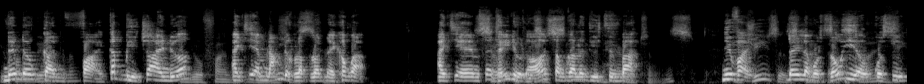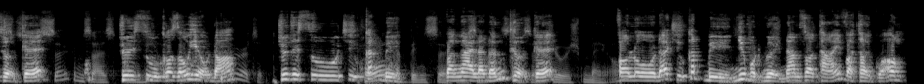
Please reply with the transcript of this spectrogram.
nên đâu cần phải cắt bì cho ai nữa. Anh chị em nắm được lập luận này không ạ? Anh chị em sẽ thấy điều đó trong Galatia chương 3. Như vậy, đây là một dấu hiệu của sự thừa kế. Chúa Giêsu có dấu hiệu đó. Chúa Giêsu chịu cắt bì và Ngài là đấng thừa kế. Phaolô đã chịu cắt bì như một người nam Do Thái vào thời của ông.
